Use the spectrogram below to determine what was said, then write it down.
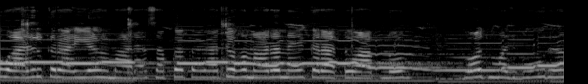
वायरल कराइए हमारा, सबका कराते हो हमारा नहीं कराते हो आप लोग बहुत मजबूर हैं,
